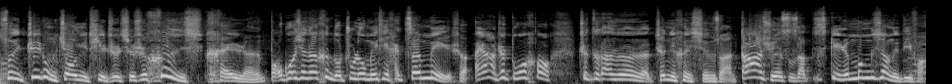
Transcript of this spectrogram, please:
所以这种教育体制其实很害人，包括现在很多主流媒体还赞美说：“哎呀，这多好，这这这这真的很心酸。”大学是啥？是给人梦想的地方，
